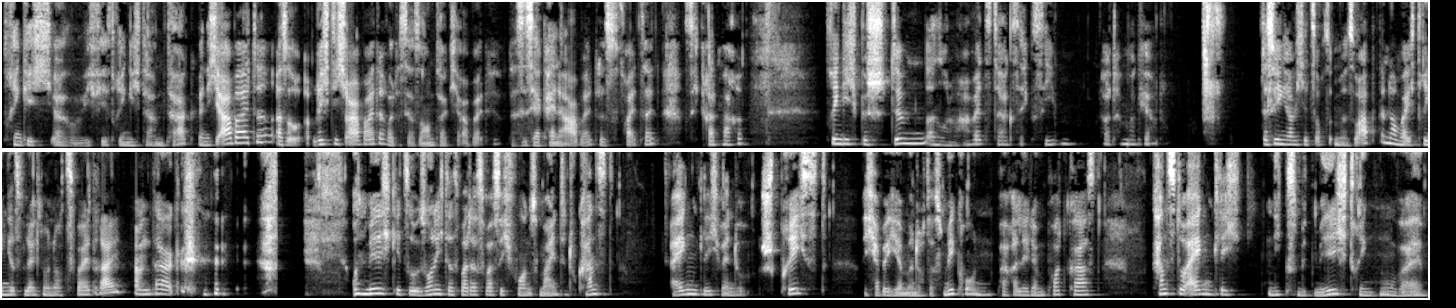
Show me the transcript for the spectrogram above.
trinke ich, also wie viel trinke ich da am Tag? Wenn ich arbeite, also richtig arbeite, weil das ist ja Sonntag, ich arbeite, das ist ja keine Arbeit, das ist Freizeit, was ich gerade mache, trinke ich bestimmt an so einem Arbeitstag sechs, sieben Latte Macchiato. Deswegen habe ich jetzt auch immer so abgenommen, weil ich trinke jetzt vielleicht nur noch zwei, drei am Tag. Und Milch geht sowieso nicht, das war das, was ich vor uns meinte. Du kannst eigentlich, wenn du sprichst, ich habe hier immer noch das Mikro und parallel im Podcast, kannst du eigentlich nichts mit Milch trinken, weil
